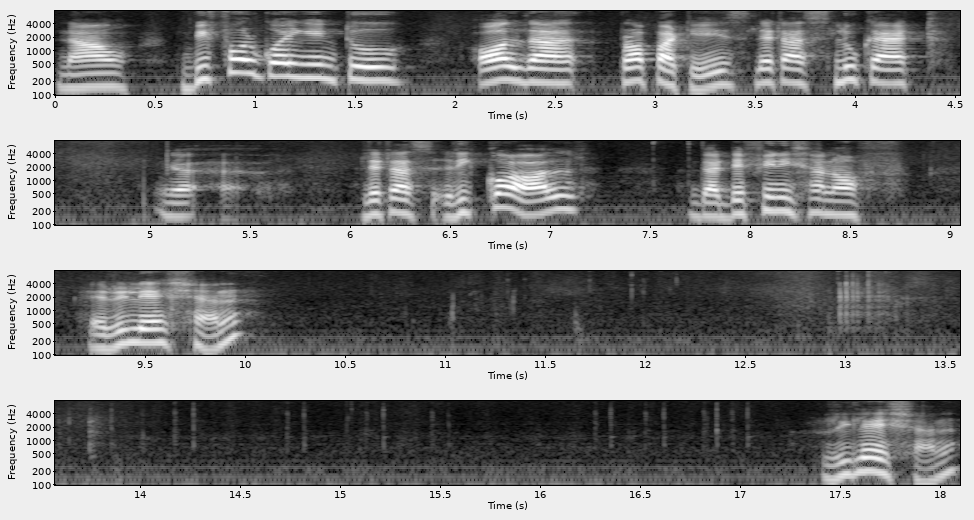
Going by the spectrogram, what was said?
Now, before going into all the properties let us look at Uh, let us recall the definition of a relation. Relation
